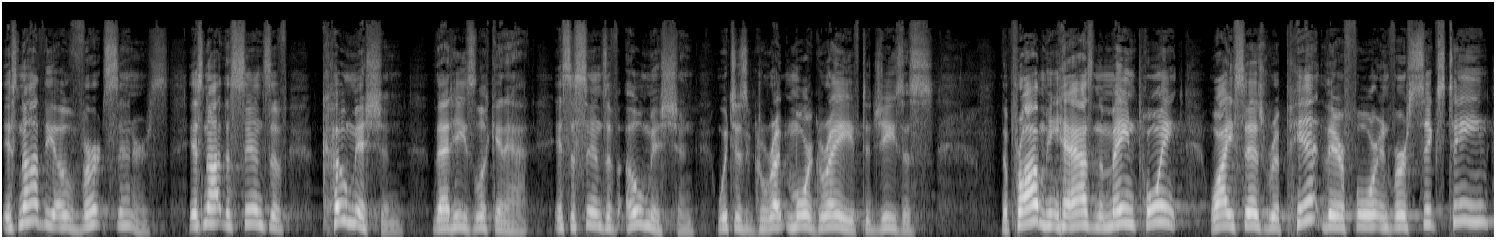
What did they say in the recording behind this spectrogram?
it's not the overt sinners, it's not the sins of commission that he's looking at, it's the sins of omission, which is more grave to Jesus. The problem he has, and the main point why he says, Repent, therefore, in verse 16,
